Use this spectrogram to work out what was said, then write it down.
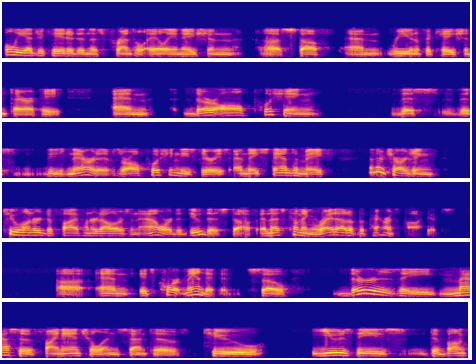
fully educated in this parental alienation uh, stuff and reunification therapy, and they're all pushing this this these narratives. They're all pushing these theories, and they stand to make. And they're charging two hundred to five hundred dollars an hour to do this stuff, and that's coming right out of the parents' pockets uh, and it's court mandated. So there is a massive financial incentive to use these debunked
